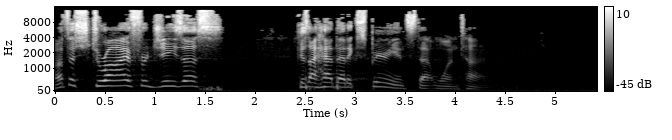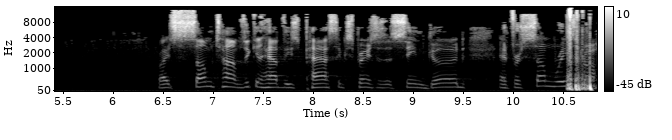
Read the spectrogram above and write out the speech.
I don't have to strive for Jesus because I had that experience that one time. Right? Sometimes we can have these past experiences that seem good, and for some reason our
